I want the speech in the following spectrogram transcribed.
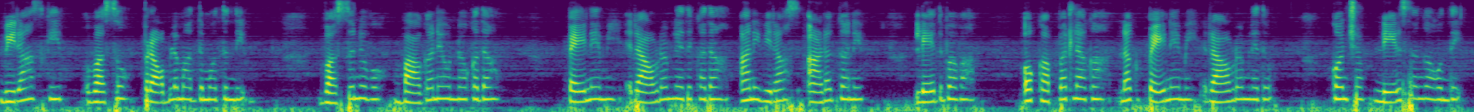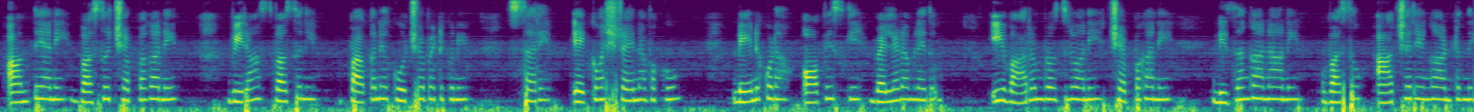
విరాస్కి వసు ప్రాబ్లం అర్థమవుతుంది. వసు నువ్వు బాగానే ఉన్నావు కదా? పెయిన్ ఏమీ రావడం లేదు కదా? అని విరాస్ అడగగానే లేదు బావా ఒకప్పట్లాగా నాకు పెయిన్ ఏమీ రావడం లేదు. కొంచెం నీరసంగా ఉంది అంతే అని వసు చెప్పగానే విరాస్ వసుని పక్కనే కూర్చోబెట్టుకుని సరే ఎక్కువ స్ట్రెయిన్ అవ్వకు. నేను కూడా ఆఫీస్కి వెళ్ళడం లేదు. ఈ వారం రోజులు అని చెప్పగానే నిజంగానా అని వసు ఆశ్చర్యంగా అంటుంది.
